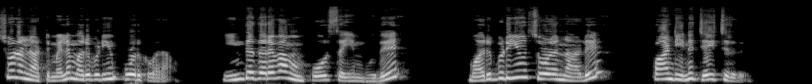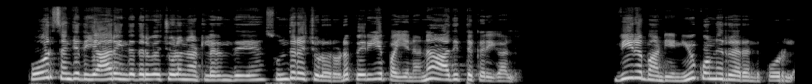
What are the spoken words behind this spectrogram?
சோழ நாட்டு மேல மறுபடியும் போருக்கு வரான். இந்த தடவை அவன் போர் செய்யும் போது மறுபடியும் சோழ நாடு பாண்டியனை ஜெயிச்சிருது. போர் செஞ்சது யாரு இந்த தடவை சோழ நாட்டுல இருந்து சுந்தர சோழரோட பெரிய பையனான ஆதித்த கரிகால் வீரபாண்டியனையும் கொண்டுடுறாரு அந்த போர்ல.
